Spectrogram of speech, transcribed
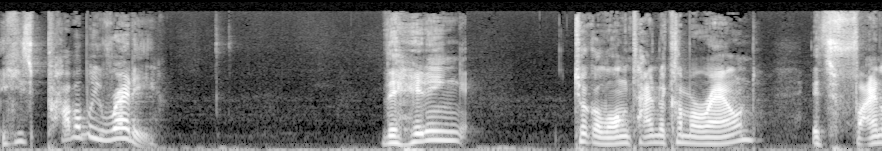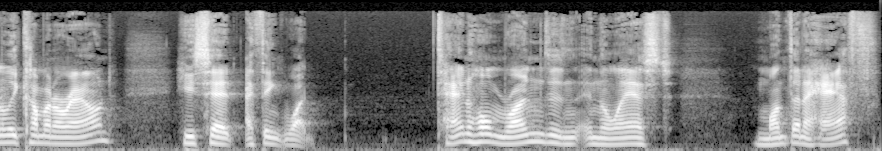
he's probably ready. The hitting took a long time to come around. It's finally coming around. He said, I think what, ten home runs in, in the last month and a half.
